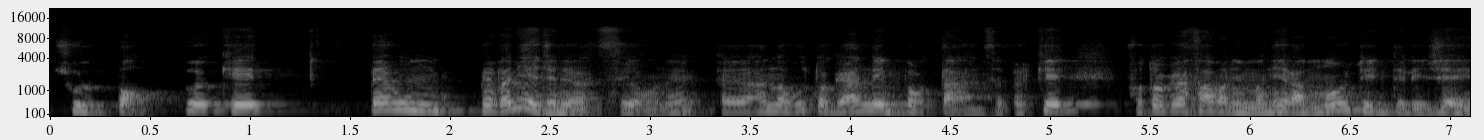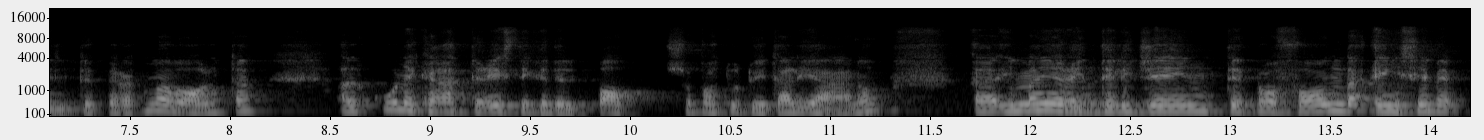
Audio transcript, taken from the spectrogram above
sul pop che per, un, per, la mia generazione eh, hanno avuto grande importanza perché fotografavano in maniera molto intelligente per la prima volta alcune caratteristiche del pop, soprattutto italiano, eh, in maniera intelligente, profonda e insieme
